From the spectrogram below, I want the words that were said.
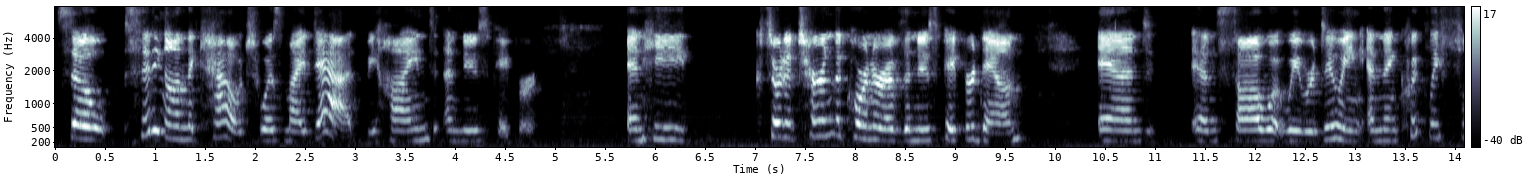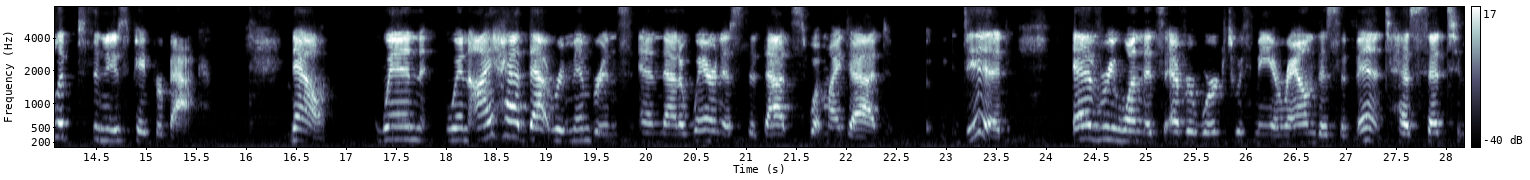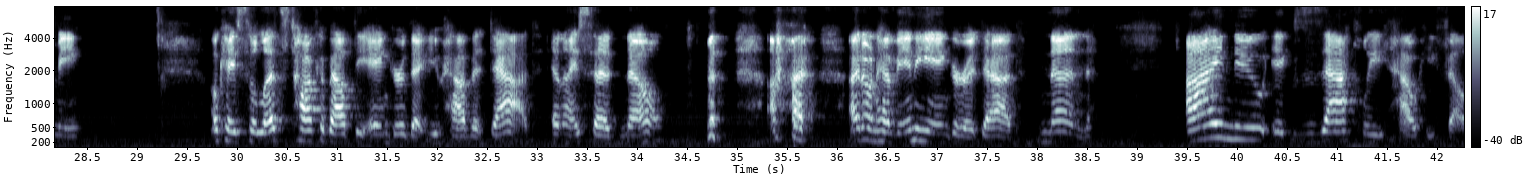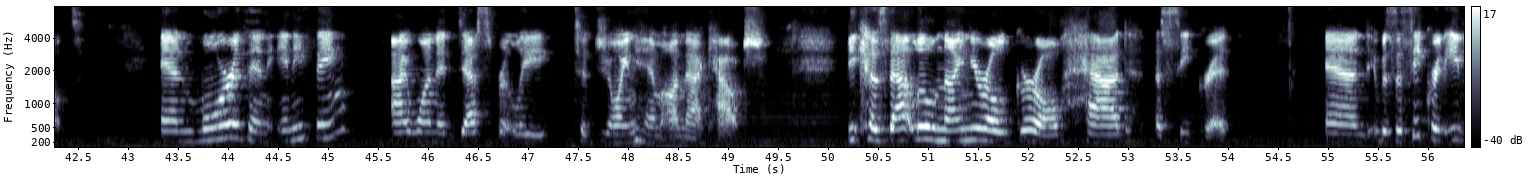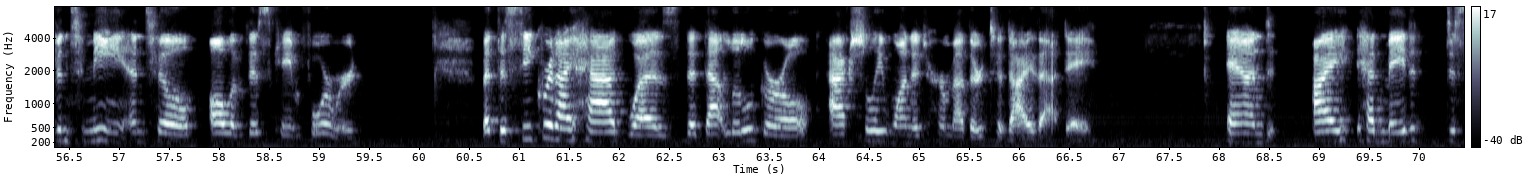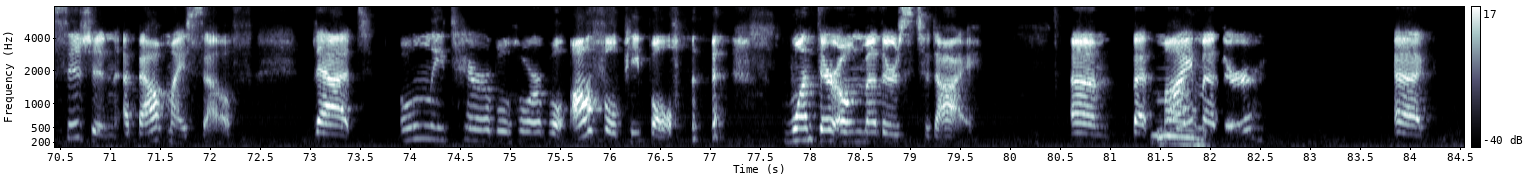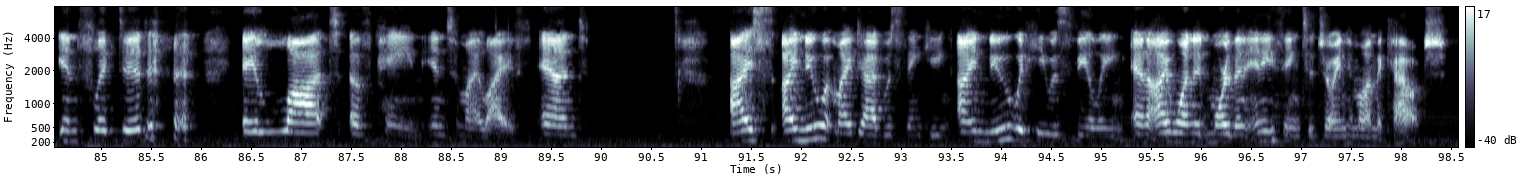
So, sitting on the couch was my dad behind a newspaper. And he sort of turned the corner of the newspaper down and and saw what we were doing and then quickly flipped the newspaper back. Now, when when I had that remembrance and that awareness that that's what my dad did, everyone that's ever worked with me around this event has said to me, okay, so let's talk about the anger that you have at dad. And I said, no, I, I don't have any anger at dad, none. I knew exactly how he felt. And more than anything, I wanted desperately to join him on that couch because that little nine year old girl had a secret. And it was a secret even to me until all of this came forward. But the secret I had was that that little girl actually wanted her mother to die that day. And I had made a decision about myself that only terrible, horrible, awful people want their own mothers to die. Um, but my mother uh, inflicted a lot of pain into my life. And I, I knew what my dad was thinking. I knew what he was feeling, and I wanted more than anything to join him on the couch.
